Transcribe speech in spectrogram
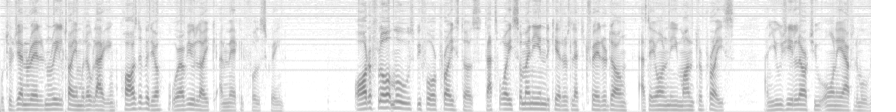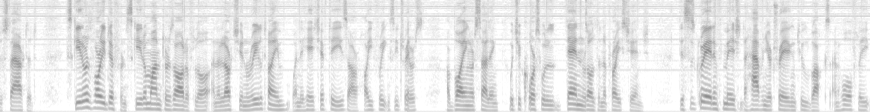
which are generated in real time without lagging, pause the video wherever you like and make it full screen. Order flow moves before price does. That's why so many indicators let the trader down as they only monitor price and usually alert you only after the move is started. Sceeto is very different. Sceeto monitors order flow and alerts you in real time when the HFTs or high frequency traders are buying or selling, which of course will then result in a price change. This is great information to have in your trading toolbox and hopefully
